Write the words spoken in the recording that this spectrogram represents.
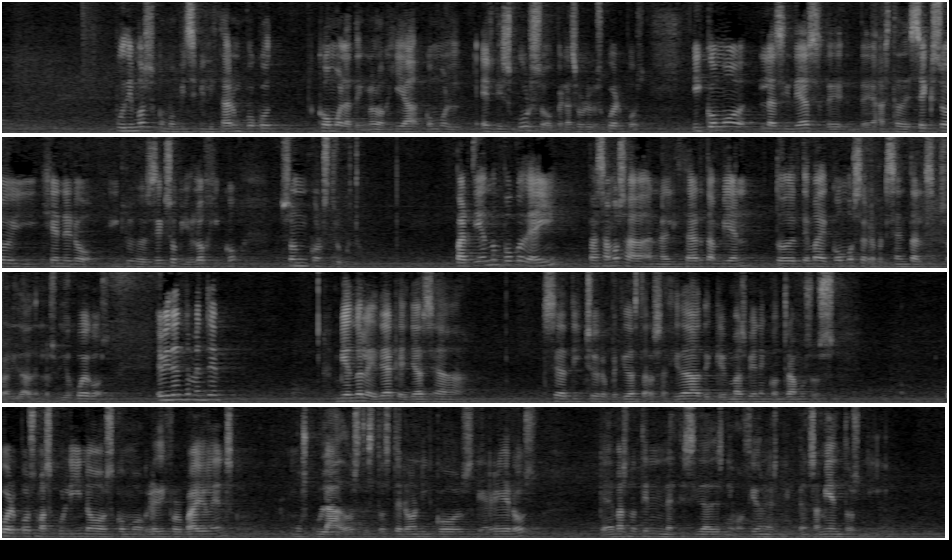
pudimos como visibilizar un poco cómo la tecnología, cómo el discurso opera sobre los cuerpos y cómo las ideas de, hasta de sexo y género, incluso de sexo biológico, son un constructo. Partiendo un poco de ahí, pasamos a analizar también todo el tema de cómo se representa la sexualidad en los videojuegos. Evidentemente, viendo la idea que ya se ha, se ha dicho y repetido hasta la saciedad, de que más bien encontramos los cuerpos masculinos como ready for violence, musculados, testosterónicos, guerreros, que además no tienen necesidades ni emociones, ni pensamientos, ni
